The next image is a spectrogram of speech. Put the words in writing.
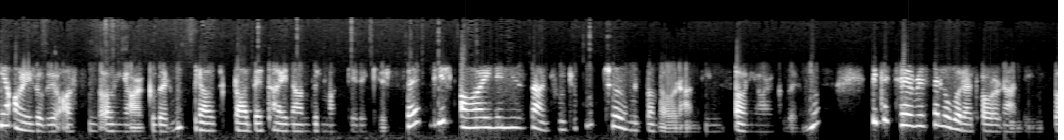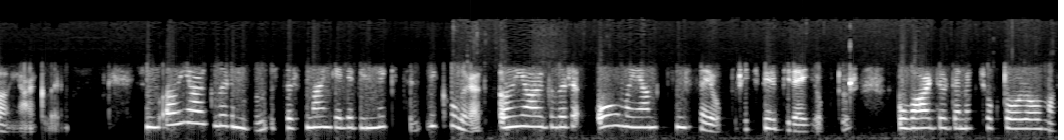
ikiye ayrılıyor aslında ön yargılarımız. Birazcık daha detaylandırmak gerekirse. Bir ailemizden, çocukluk çağımızdan öğrendiğimiz ön yargılarımız. Bir de çevresel olarak öğrendiğimiz ön yargılarımız. Şimdi ön yargılarımızın üstesinden gelebilmek için ilk olarak ön yargıları olmayan kimse yoktur. Hiçbir birey yoktur. Bu vardır demek çok doğru olmaz.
